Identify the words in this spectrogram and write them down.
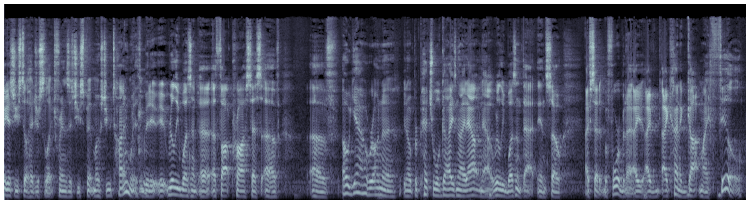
i guess you still had your select friends that you spent most of your time with but it, it really wasn't a, a thought process of of oh yeah we're on a you know perpetual guys night out now it really wasn't that and so i've said it before but i i, I kind of got my fill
